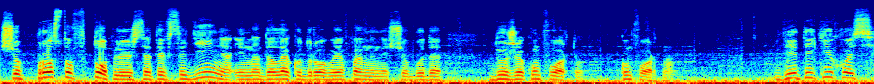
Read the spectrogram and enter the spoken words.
що просто втоплюєшся ти в сидіння і на далеку дорогу я впевнений, що буде дуже комфорту, комфортно. Від якихось,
